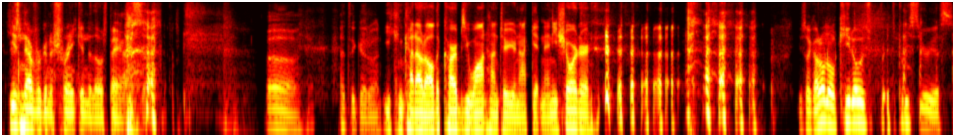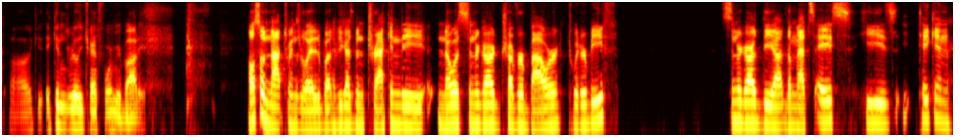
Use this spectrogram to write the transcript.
he's never gonna shrink into those pants. so. Oh, that's a good one. You can cut out all the carbs you want, Hunter. You're not getting any shorter. He's like, I don't know, keto's it's pretty serious. Uh, it can really transform your body. Also, not twins related, but have you guys been tracking the Noah Syndergaard Trevor Bauer Twitter beef? Syndergaard, the uh, the Mets ace, he's taken.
